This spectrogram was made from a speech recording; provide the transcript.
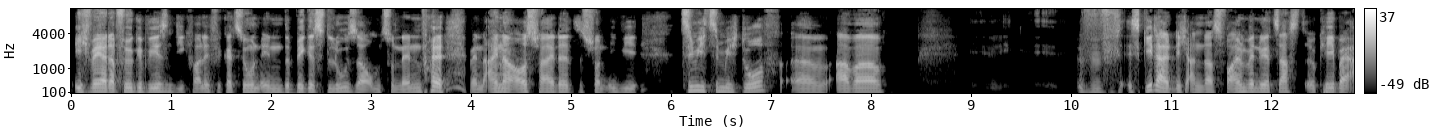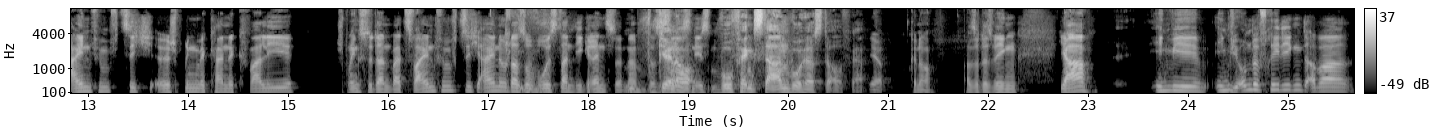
ich wäre ja dafür gewesen, die Qualifikation in The Biggest Loser umzunennen, weil wenn einer ausscheidet, ist schon irgendwie ziemlich, ziemlich doof. Ähm, aber es geht halt nicht anders. Vor allem, wenn du jetzt sagst, okay, bei 51 äh, springen wir keine Quali, springst du dann bei 52 ein oder so? Wo ist dann die Grenze? Ne? genau. Wo fängst du an, wo hörst du auf? Ja, ja genau. Also deswegen, ja, irgendwie, irgendwie unbefriedigend, aber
